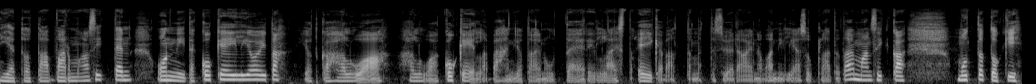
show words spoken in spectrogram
ja tota, varmaan sitten on niitä kokeilijoita, jotka haluaa, haluaa kokeilla vähän jotain uutta ja erilaista, eikä välttämättä syödä aina vaniljasuklaata tai mansikkaa, mutta toki,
